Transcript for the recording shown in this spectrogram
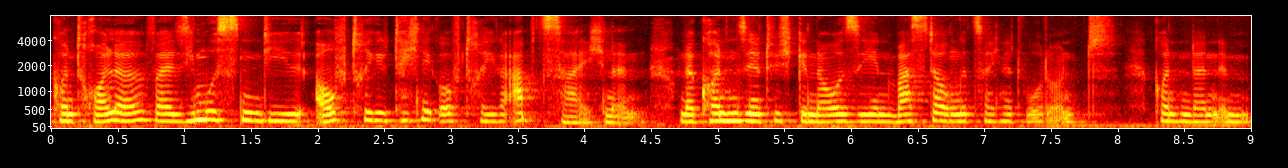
Kontrolle, weil sie mussten die Aufträge, die Technikaufträge abzeichnen. Und da konnten sie natürlich genau sehen, was da umgezeichnet wurde und konnten dann im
